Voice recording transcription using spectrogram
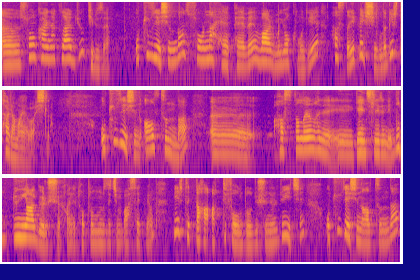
E, son kaynaklar diyor ki bize 30 yaşından sonra HPV var mı yok mu diye hastayı 5 yılda bir taramaya başla. 30 yaşın altında e, hastaların hani e, gençlerini bu dünya görüşü hani toplumumuz için bahsetmiyorum bir tık daha aktif olduğu düşünüldüğü için 30 yaşın altında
